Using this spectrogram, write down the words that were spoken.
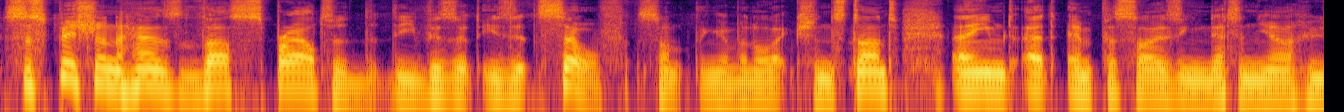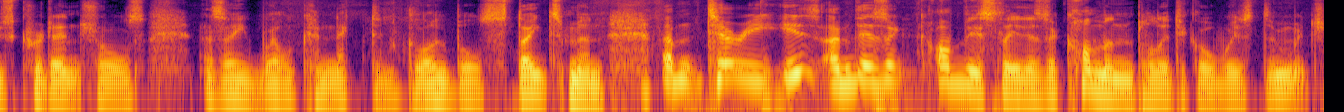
Suspicion has thus sprouted that the visit is itself something of an election stunt aimed at emphasising Netanyahu's credentials as a well-connected global statesman. Um, Terry, is um, there's a, obviously there's a common political wisdom, which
